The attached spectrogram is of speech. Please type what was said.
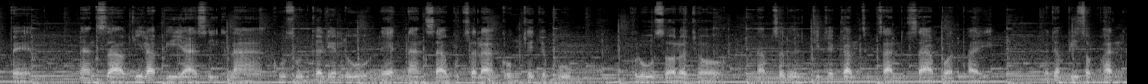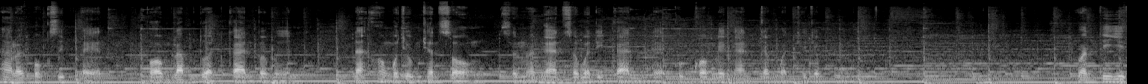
2568 นางสาวจิรปิยาศิลาครูศูนย์การเรียนรู้ และนางสาวบุษรากงชัยภูมิครูสรชนำเสนอกิจกรรมศึกษาศึกษาปลอดภัย ประจำปี 2568 พร้อมรับตรวจการประเมิน ณ ห้องประชุมชั้น 2 สำนักงานสวัสดิการและคุ้มครองแรงงานจังหวัดชัยภูมิวันที่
